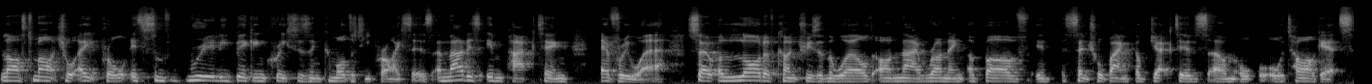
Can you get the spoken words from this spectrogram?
last March or April is some really big increases in commodity prices, and that is impacting everywhere. So, a lot of countries in the world are now running above central bank objectives um, or, or, targets.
